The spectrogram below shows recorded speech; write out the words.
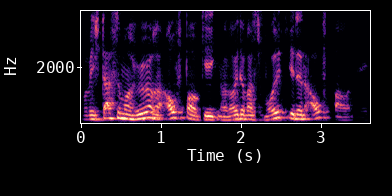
Aber wenn ich das immer höre, Aufbaugegner, Leute, was wollt ihr denn aufbauen? Ey?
